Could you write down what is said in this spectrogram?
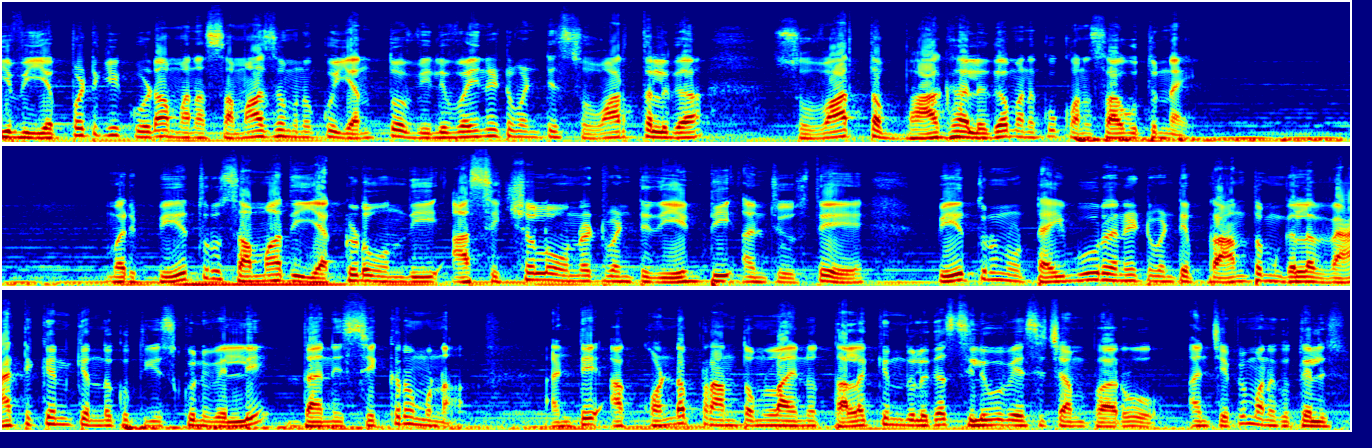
ఇవి ఎప్పటికీ కూడా మన సమాజమునకు ఎంతో విలువైనటువంటి సువార్తలుగా సువార్త భాగాలుగా మనకు కొనసాగుతున్నాయి. మరి పేతురు సమాధి ఎక్కడ ఉంది? ఆ శిక్షలో ఉన్నటువంటిది ఏంటి అని చూస్తే పేతురును టైబూర్ అనేటువంటి ప్రాంతం గల వాటికన్ కిందకు తీసుకుని వెళ్ళి దాని శిఖరమున అంటే ఆ కొండ ప్రాంతంలో ఆయన తలకిందులుగా సిలువ వేసి చంపారు అని చెప్పి మనకు తెలుసు.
